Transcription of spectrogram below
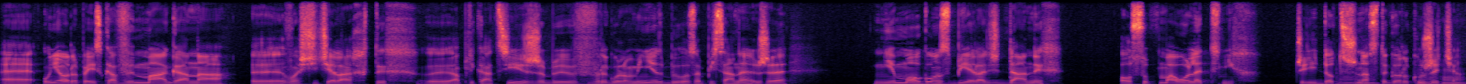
e, Unia Europejska wymaga na właścicielach tych e, aplikacji, żeby w regulaminie było zapisane, że nie mogą zbierać danych osób małoletnich, czyli do 13 mhm. roku mhm. życia.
